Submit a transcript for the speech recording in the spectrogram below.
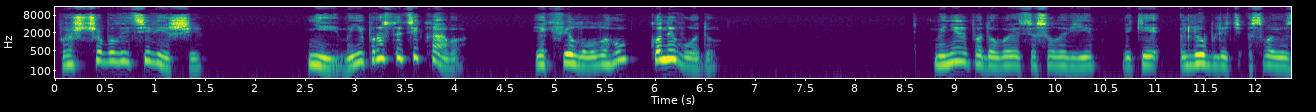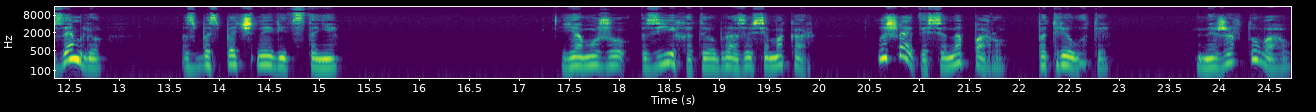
Про що були ці вірші? Ні, мені просто цікаво, як філологу коневоду. Мені не подобаються солов'ї, які люблять свою землю з безпечної відстані. Я можу з'їхати, образився Макар. Лишайтеся на пару, патріоти. Не жартував,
